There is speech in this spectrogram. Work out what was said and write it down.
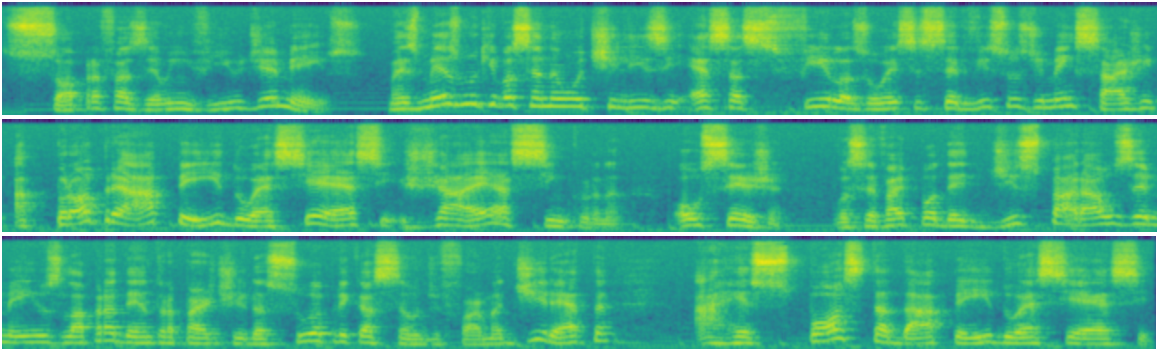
só para fazer o envio de e-mails. Mas mesmo que você não utilize essas filas ou esses serviços de mensagem, a própria API do SES já é assíncrona, ou seja, você vai poder disparar os e-mails lá para dentro a partir da sua aplicação de forma direta. A resposta da API do SES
